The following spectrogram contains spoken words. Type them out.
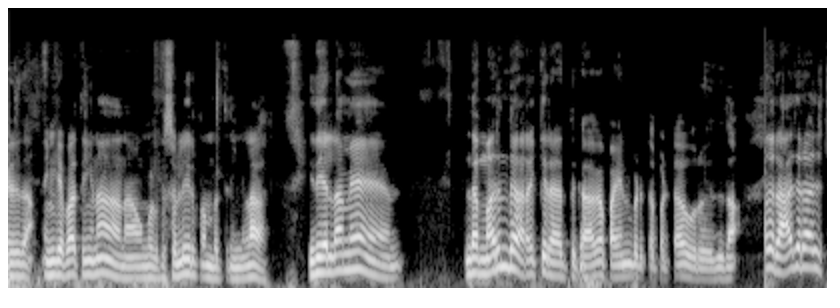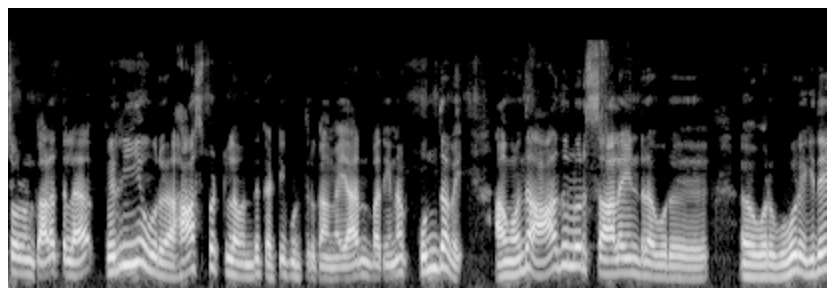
இதுதான். இங்கே பார்த்தீங்கன்னா நான் உங்களுக்கு சொல்லியிருப்பேன் பார்த்தீங்களா இது எல்லாமே இந்த மருந்து அரைக்கிறதுக்காக பயன்படுத்தப்பட்ட ஒரு இதுதான். அது ராஜராஜ சோழன் காலத்தில் பெரிய ஒரு ஹாஸ்பிட்டலை வந்து கட்டி கொடுத்துருக்காங்க. யாருன்னு பார்த்தீங்கன்னா குந்தவை. அவங்க வந்து ஆதுலூர் சாலைன்ற ஒரு ஒரு ஊர் இதே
